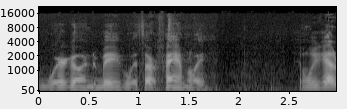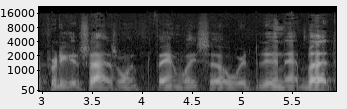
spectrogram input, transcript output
we're going to be with our family, and we've got a pretty good sized one family, so we're doing that. But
